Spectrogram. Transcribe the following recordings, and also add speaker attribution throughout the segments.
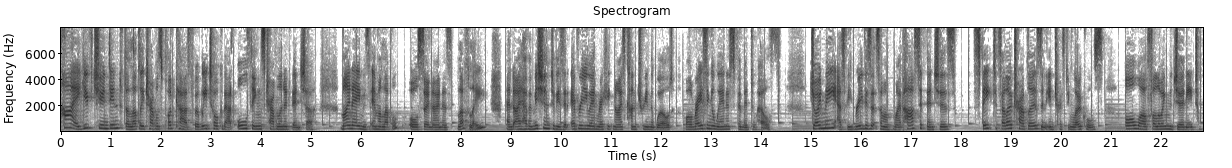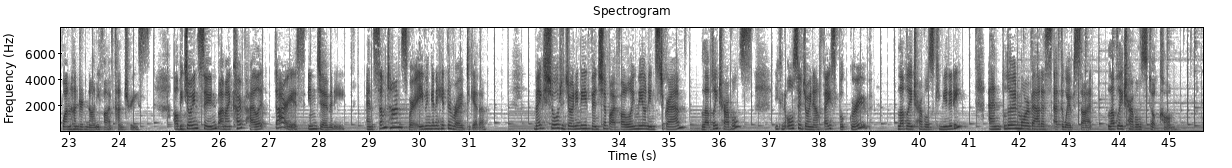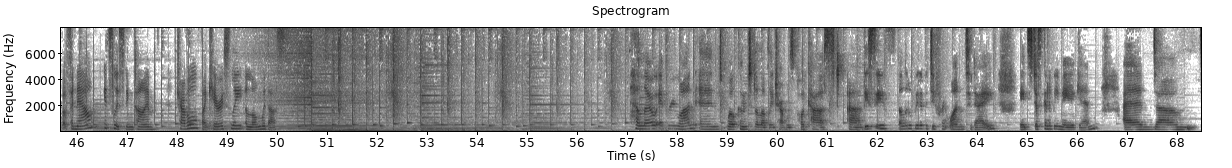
Speaker 1: Hi, you've tuned in to the Lovelly Travels podcast where we talk about all things travel and adventure. My name is Emma Lovell, also known as Lovely, and I have a mission to visit every UN recognised country in the world while raising awareness for mental health. Join me as we revisit some of my past adventures, speak to fellow travellers and interesting locals, all while following the journey to 195 countries. I'll be joined soon by my co pilot, Darius, in Germany and sometimes we're even going to hit the road together. Make sure to join in the adventure by following me on Instagram, Lovelly Travels. You can also join our Facebook group, Lovelly Travels Community, and learn more about us at the website, lovellytravels.com. But for now, it's listening time. Travel vicariously along with us. Hello, everyone, and welcome to the Lovelly Travels podcast. Uh, this is a little bit of a different one today. It's just going to be me again, and um,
